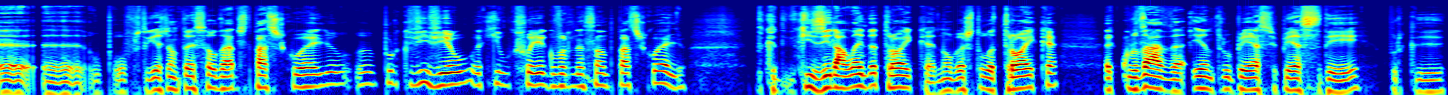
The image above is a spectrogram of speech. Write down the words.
uh, uh, o povo português não tem saudades de Passos Coelho uh, porque viveu aquilo que foi a governação de Passos Coelho, que quis ir além da Troika. Não bastou a Troika acordada entre o PS e o PSD, porque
